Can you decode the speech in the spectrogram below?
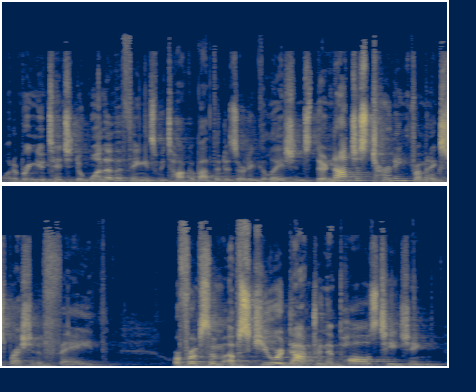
I want to bring your attention to one other thing as we talk about the deserting Galatians. They're not just turning from an expression of faith or from some obscure doctrine that Paul's teaching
